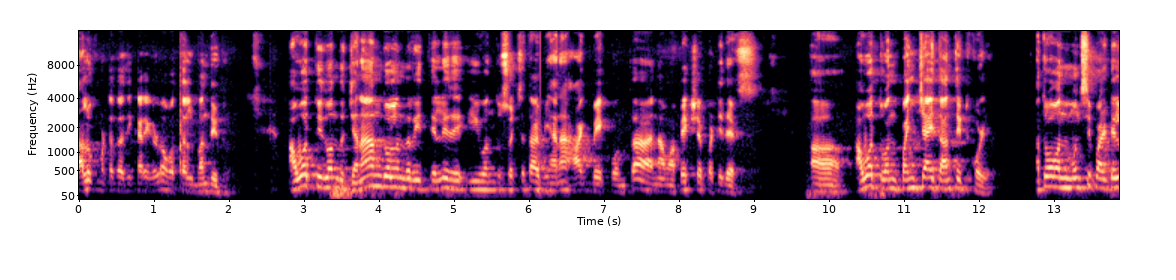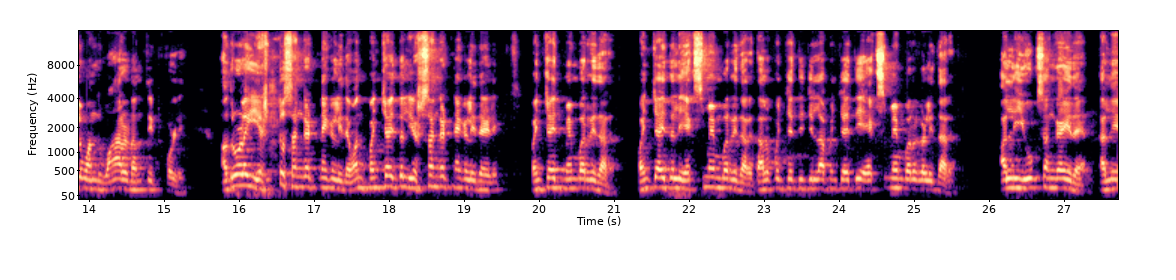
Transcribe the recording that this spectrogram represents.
ತಾಲೂಕು ಮಟ್ಟದ ಅಧಿಕಾರಿಗಳು ಅವತ್ತಲ್ಲಿ ಬಂದಿದ್ದರು ಅವತ್ತು ಇದೊಂದು ಜನಾಂದೋಲನದ ರೀತಿಯಲ್ಲಿ ಈ ಒಂದು ಸ್ವಚ್ಛತಾ ಅಭಿಯಾನ ಆಗಬೇಕು ಅಂತ ನಾವು ಅಪೇಕ್ಷೆ ಪಟ್ಟಿದ್ದೇವೆ. ಅವತ್ತು ಒಂದು ಪಂಚಾಯತ್ ಅಂತ ಇಟ್ಕೊಳ್ಳಿ, ಅಥವಾ ಒಂದು ಮುನ್ಸಿಪಾಲ್ಟಿಲಿ ಒಂದು ವಾರ್ಡ್ ಅಂತ ಇಟ್ಕೊಳ್ಳಿ. ಅದರೊಳಗೆ ಎಷ್ಟು ಸಂಘಟನೆಗಳಿದೆ, ಒಂದು ಪಂಚಾಯತ್ದಲ್ಲಿ ಎಷ್ಟು ಸಂಘಟನೆಗಳಿದೆ ಹೇಳಿ. ಪಂಚಾಯತ್ ಮೆಂಬರ್ ಇದ್ದಾರೆ ಪಂಚಾಯತಲ್ಲಿ ಎಕ್ಸ್ ಮೆಂಬರ್ ಇದ್ದಾರೆ, ತಾಲೂಕ್ ಪಂಚಾಯತಿ, ಜಿಲ್ಲಾ ಪಂಚಾಯತಿ ಎಕ್ಸ್ ಮೆಂಬರ್ಗಳಿದ್ದಾರೆ. ಅಲ್ಲಿ ಯುವಕ ಸಂಘ ಇದೆ, ಅಲ್ಲಿ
